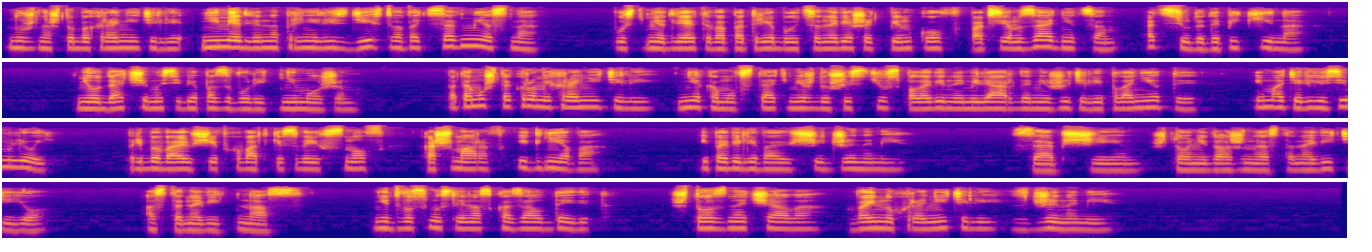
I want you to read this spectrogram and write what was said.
«Нужно, чтобы хранители немедленно принялись действовать совместно. Пусть мне для этого потребуется навешать пинков по всем задницам отсюда до Пекина. Неудачи мы себе позволить не можем» потому что кроме хранителей некому встать между шестью с половиной миллиардами жителей планеты и матерью Землей, пребывающей в хватке своих снов кошмаров и гнева, и повелевающий джинами. Сообщи им, что они должны остановить ее, остановить нас, недвусмысленно сказал Дэвид, что означало войну хранителей с джинами.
